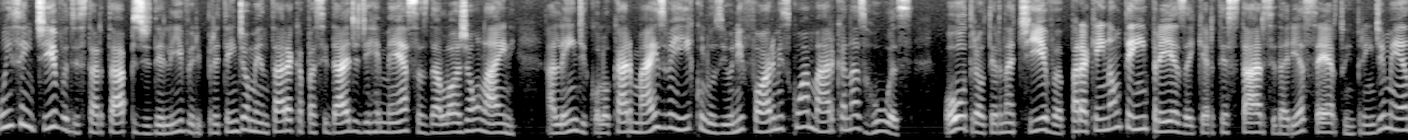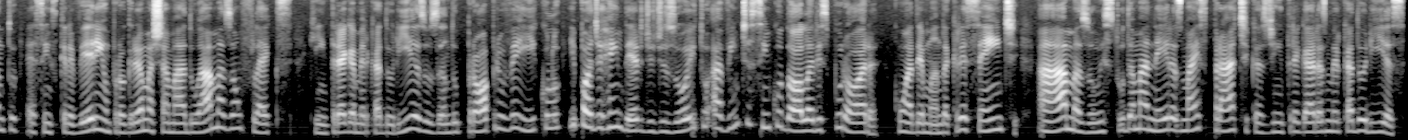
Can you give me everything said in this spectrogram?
O incentivo de startups de delivery pretende aumentar a capacidade de remessas da loja online, além de colocar mais veículos e uniformes com a marca nas ruas. Outra alternativa, para quem não tem empresa e quer testar se daria certo o empreendimento, é se inscrever em um programa chamado Amazon Flex, que entrega mercadorias usando o próprio veículo e pode render de 18 a 25 dólares por hora. Com a demanda crescente, a Amazon estuda maneiras mais práticas de entregar as mercadorias,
